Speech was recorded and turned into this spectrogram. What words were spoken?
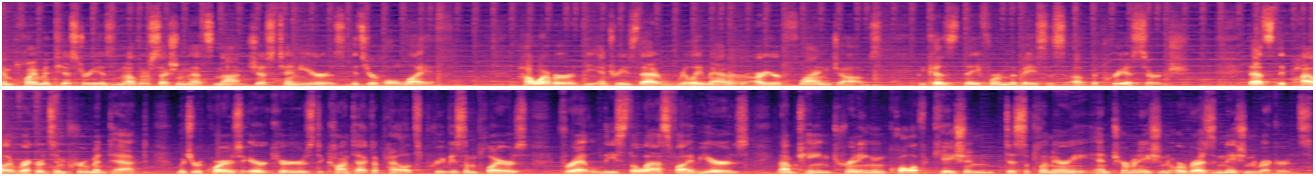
Employment history is another section that's not just 10 years, it's your whole life. However, the entries that really matter are your flying jobs, because they form the basis of the PRIA search. That's the Pilot Records Improvement Act, which requires air carriers to contact a pilot's previous employers for at least the last five years and obtain training and qualification, disciplinary, and termination or resignation records.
